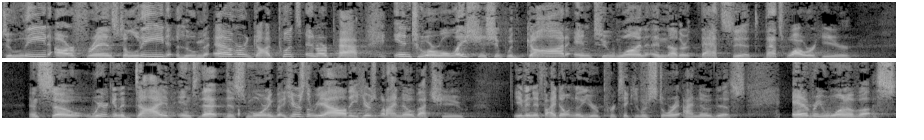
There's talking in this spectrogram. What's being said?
to lead our friends, to lead whomever God puts in our path into a relationship with God and to one another. That's it. That's why we're here. And so we're going to dive into that this morning. But here's the reality. Here's what I know about you. Even if I don't know your particular story, I know this. Every one of us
